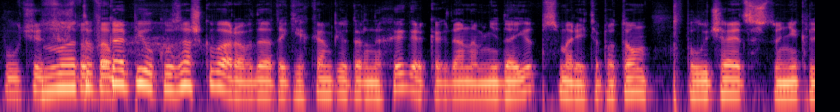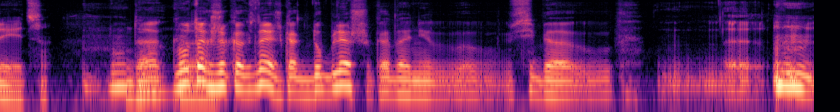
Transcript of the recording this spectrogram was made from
получается, Ну, это в там... копилку зашкваров, да, таких компьютерных игр, когда нам не дают посмотреть, а потом получается, что не клеится. Ну, да, да. ну к- так же, как знаешь, как дубляж, когда они э, себя э,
